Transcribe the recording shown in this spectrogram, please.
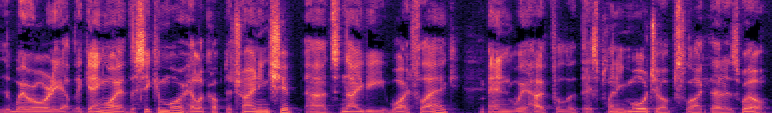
We're already up the gangway of the Sycamore helicopter training ship. Uh, it's Navy white flag and we're hopeful that there's plenty more jobs like that as well.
